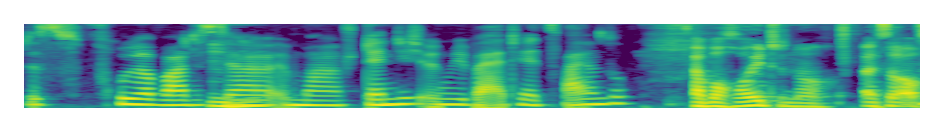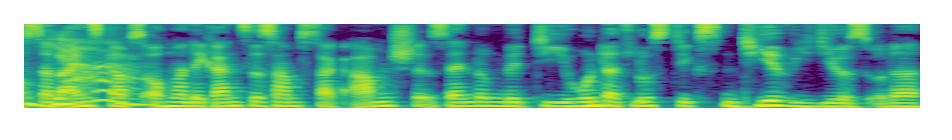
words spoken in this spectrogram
das früher war das ja Mhm. immer ständig irgendwie bei RTL 2 und so. Aber heute noch. Also auf Sat Ja. 1 gab es auch mal eine ganze Samstagabendsendung mit die 100 lustigsten Tiervideos oder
